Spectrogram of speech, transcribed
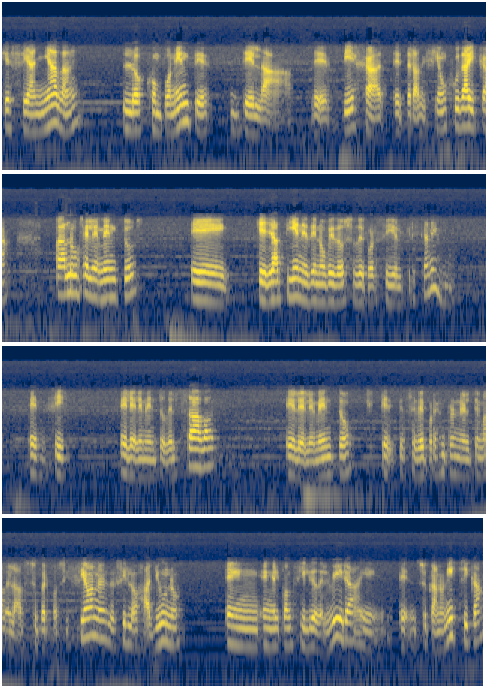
que se añadan los componentes de la vieja eh, tradición judaica a los elementos eh, que ya tiene de novedoso de por sí el cristianismo. Es decir, el elemento del sábado, el elemento que, se ve, por ejemplo, en el tema de las superposiciones, es decir, los ayunos en, el concilio de Elvira y en su canonística,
